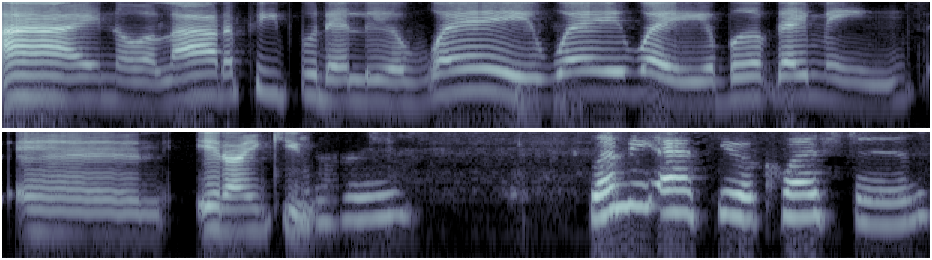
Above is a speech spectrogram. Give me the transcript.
I know a lot of people that live way, way, way above their means, and it ain't cute. Mm-hmm. Let me ask you a question.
